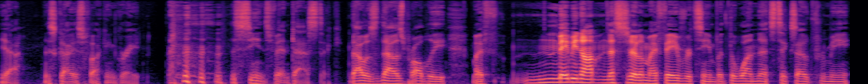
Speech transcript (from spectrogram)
yeah, this guy is fucking great. the scene's fantastic. That was that was probably my maybe not necessarily my favorite scene, but the one that sticks out for me,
